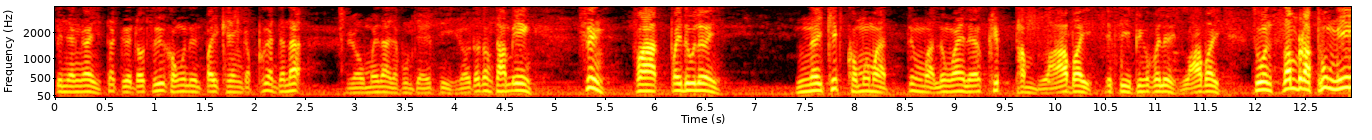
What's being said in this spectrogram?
เป็นยังไง ถ้าเกิดเราซื้อของคนอื่นไปแข่งกับเพื่อนชนะ เราไม่น่าจะภูมิใจ FC เราต้องทำเอง ซึ่งฝากไปดูเลยในคลิปของมังมัดซึ่งมัดลงไว้แล้วคลิปทำลาใบ FC พิมพ์เข้าไปเลยลาใบ ส่วนสำหรับพรุ่งนี้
